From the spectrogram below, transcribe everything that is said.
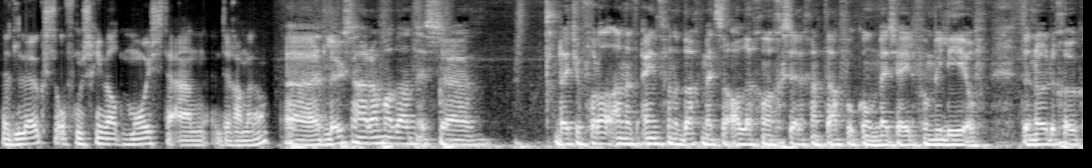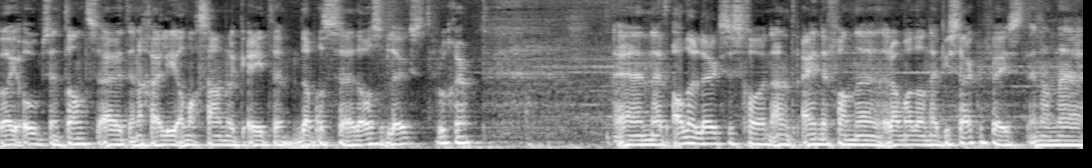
het leukste of misschien wel het mooiste aan de Ramadan? Eh, het leukste aan Ramadan is eh, dat je vooral aan het eind van de dag met z'n allen gewoon gezellig aan tafel komt met je hele familie. Of dan nodigen ook al je ooms en tantes uit en dan gaan jullie allemaal gezamenlijk eten. Dat was, eh, dat was het leukst vroeger. En het allerleukste is gewoon aan het einde van eh, Ramadan heb je suikerfeest. En dan eh,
